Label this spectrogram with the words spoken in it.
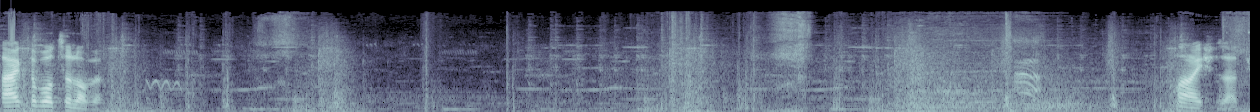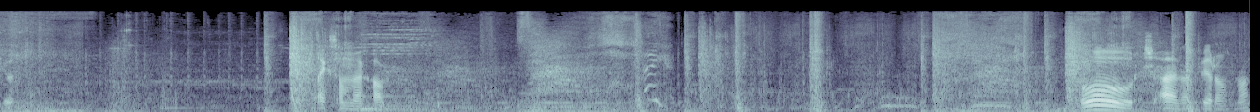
Tak, to było celowe. No i się załatwił. Tak samo jak on. Kurcz, ale nas no.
